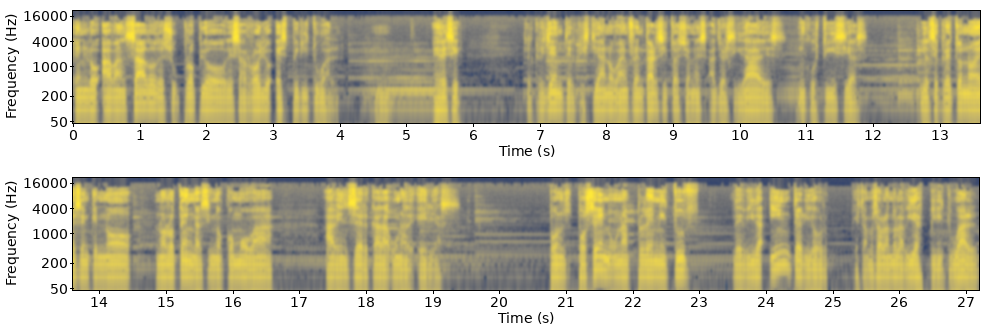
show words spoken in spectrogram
en lo avanzado de su propio desarrollo espiritual. Es decir, el creyente, el cristiano va a enfrentar situaciones, adversidades, injusticias. Y el secreto no es en que no, no lo tenga, sino cómo va a vencer cada una de ellas. Poseen una plenitud de vida interior, que estamos hablando de la vida espiritual,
